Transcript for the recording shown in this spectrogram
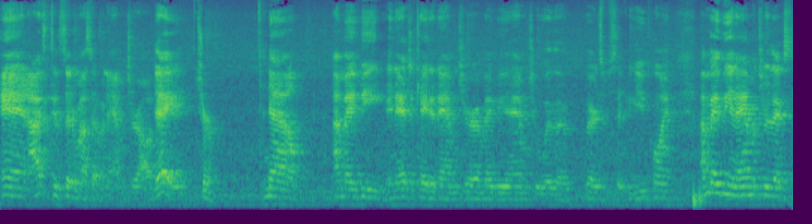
And I consider myself an amateur all day. sure. Now, I may be an educated amateur, I may be an amateur with a very specific viewpoint. I may be an amateur that's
